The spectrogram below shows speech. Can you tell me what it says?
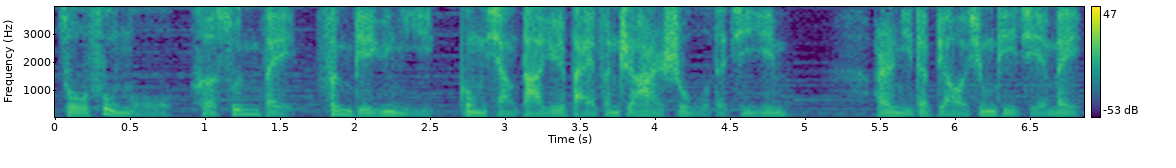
祖父母和孙辈分别与你共享大约百分之二十五的基因，而你的表兄弟姐妹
